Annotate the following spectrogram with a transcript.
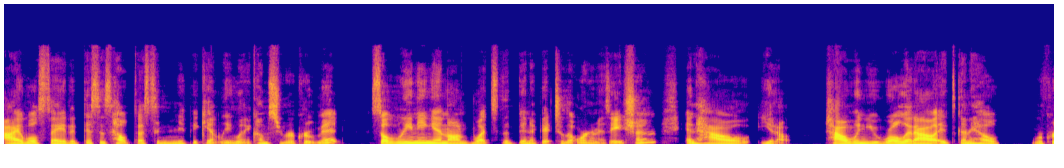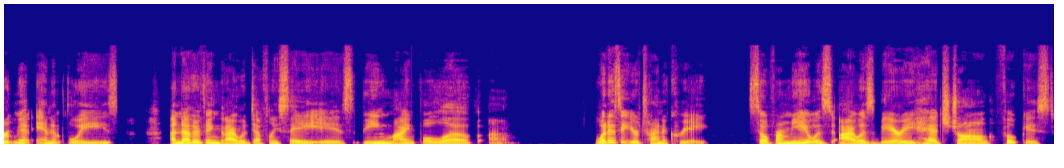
I will say that this has helped us significantly when it comes to recruitment. So leaning in on what's the benefit to the organization and how, you know, how when you roll it out, it's going to help recruitment and employees. Another thing that I would definitely say is being mindful of um, what is it you're trying to create? So for me, it was mm. I was very headstrong, focused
